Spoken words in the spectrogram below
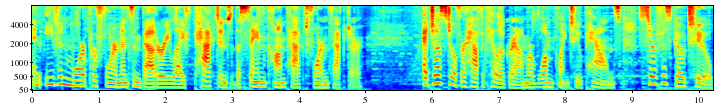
and even more performance and battery life packed into the same compact form factor. At just over half a kilogram or 1.2 pounds, Surface Go 2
